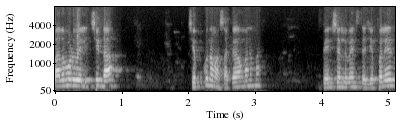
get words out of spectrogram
పదమూడు వేలు ఇచ్చిండా? చెప్పుకున్నామా చక్కగా మనం పెన్షన్లు పెంచితే చెప్పలేదు.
